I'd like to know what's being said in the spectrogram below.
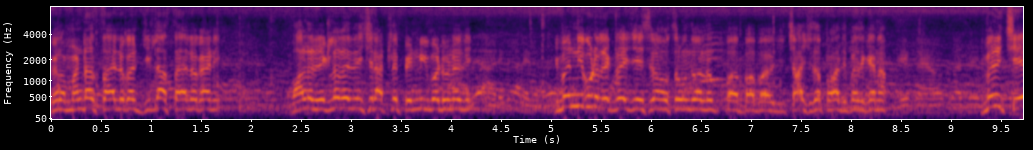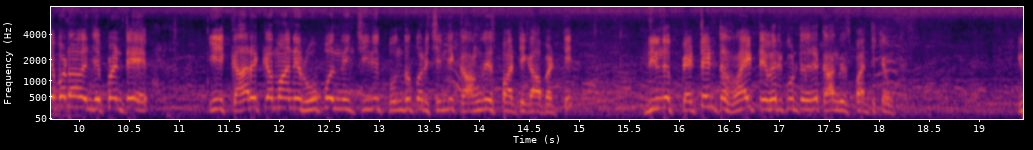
వీళ్ళ మండల స్థాయిలో కానీ జిల్లా స్థాయిలో కానీ వాళ్ళ రెగ్యులరైజేషన్ అట్లే పెండింగ్ పడి ఉన్నది. ఇవన్నీ కూడా రెగ్యులైజ్ చేసిన అవసరం ఉంది. వాళ్ళు శాశ్వత ప్రాతిపదికన. ఇవన్నీ చేయబడాలని చెప్పంటే ఈ కార్యక్రమాన్ని రూపొందించింది పొందుపరిచింది కాంగ్రెస్ పార్టీ కాబట్టి దీని మీద పెటెంట్ రైట్ ఎవరికి ఉంటుందంటే కాంగ్రెస్ పార్టీకే ఉంటుంది. ఈ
